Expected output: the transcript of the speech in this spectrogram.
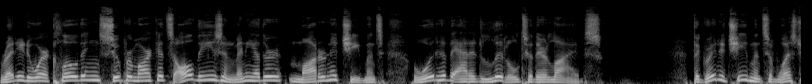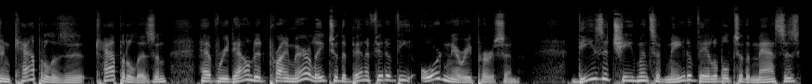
Ready to wear clothing, supermarkets, all these and many other modern achievements would have added little to their lives. The great achievements of Western capitalism have redounded primarily to the benefit of the ordinary person. These achievements have made available to the masses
